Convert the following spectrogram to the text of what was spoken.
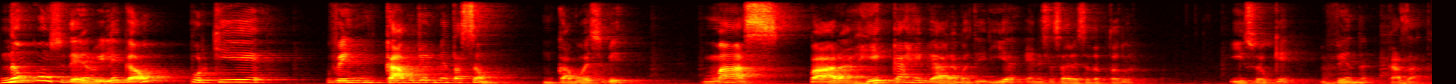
Não considero ilegal porque vem um cabo de alimentação, um cabo USB. Mas para recarregar a bateria é necessário esse adaptador. Isso é o que? Venda casada.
